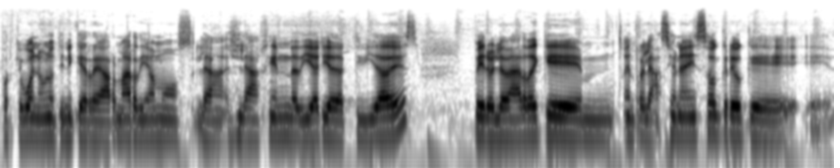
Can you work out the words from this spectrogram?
porque bueno, uno tiene que rearmar, digamos, la, agenda diaria de actividades, pero la verdad que mm, en relación a eso creo que eh,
